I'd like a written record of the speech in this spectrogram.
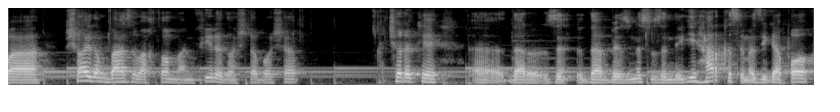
و شاید هم بعض وقتا منفی داشته باشه. چرا که در, در business و زندگی هر قسم از گپا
